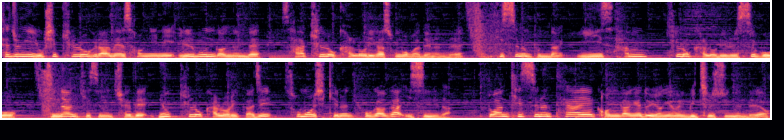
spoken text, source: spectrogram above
체중이 60kg의 성인이 1분 걷는데 4kcal가 소모가 되는데 키스는 분당 2, 3kcal를 쓰고 진한 키스는 최대 6kcal까지 소모시키는 효과가 있습니다. 또한 키스는 태아의 건강에도 영향을 미칠 수 있는데요.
